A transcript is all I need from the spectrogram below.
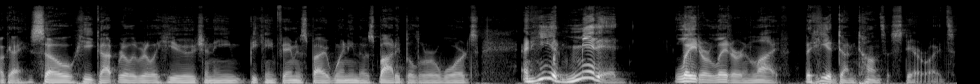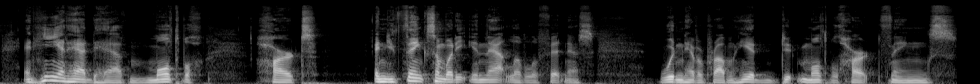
Okay, so he got really, really huge and he became famous by winning those bodybuilder awards. And he admitted later, later in life that he had done tons of steroids and he had had to have multiple heart. And you'd think somebody in that level of fitness wouldn't have a problem. He had multiple heart things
